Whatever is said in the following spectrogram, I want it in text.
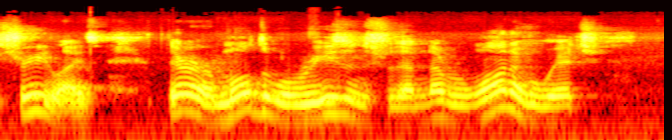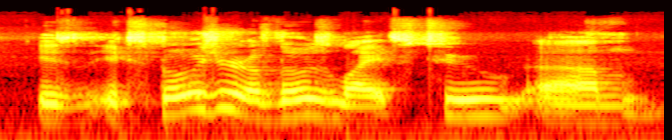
streetlights. There are multiple reasons for them. Number one of which is exposure of those lights to um,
